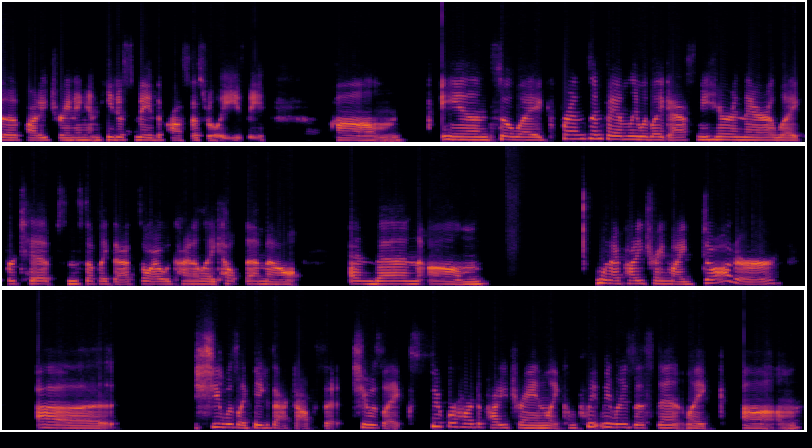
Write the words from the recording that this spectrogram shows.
to potty training, and he just made the process really easy. Um, and so like friends and family would like ask me here and there like for tips and stuff like that. So I would kind of like help them out. And then um when I potty trained my daughter, uh she was like the exact opposite. She was like super hard to potty train, like completely resistant, like um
